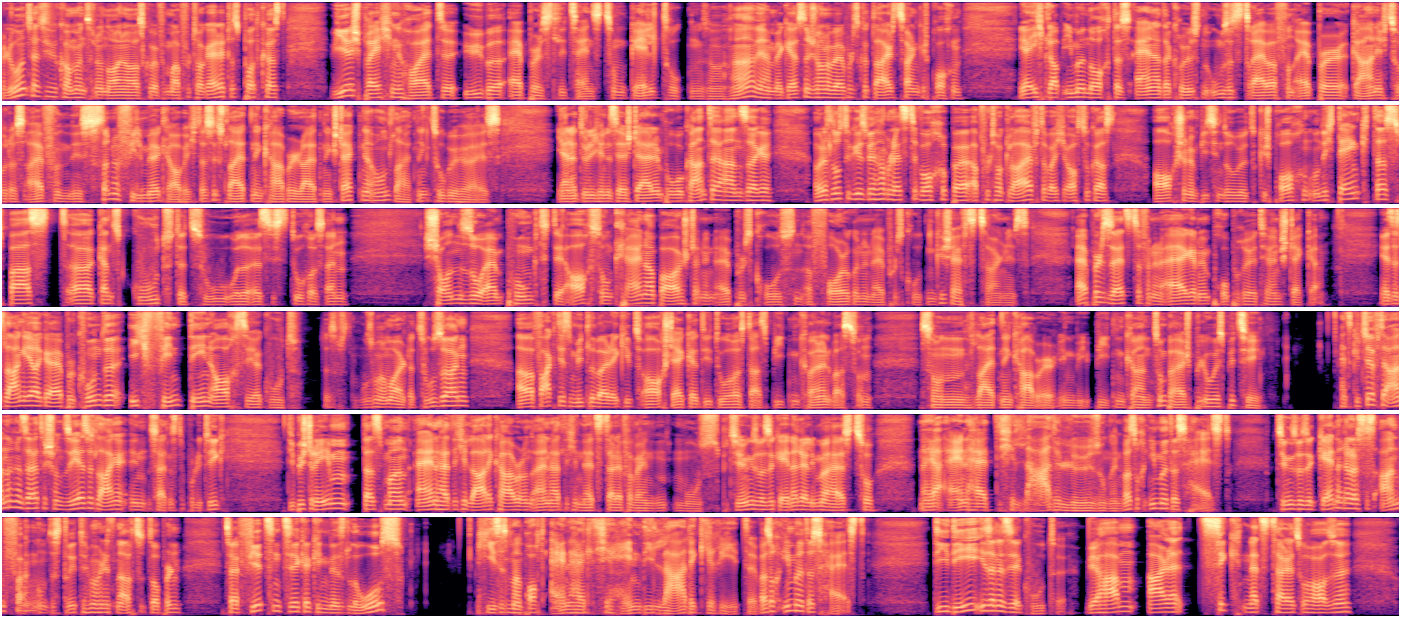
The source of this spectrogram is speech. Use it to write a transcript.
Hallo und herzlich willkommen zu einer neuen Ausgabe vom Apple Talk Editors Podcast. Wir sprechen heute über Apples Lizenz zum Gelddrucken. So, ha? Wir haben ja gestern schon über Apples Quartalszahlen gesprochen. Ja, ich glaube immer noch, dass einer der größten Umsatztreiber von Apple gar nicht so das iPhone ist, sondern vielmehr glaube ich, dass es Lightning-Kabel, Lightning-Stecker und Lightning-Zubehör ist. Ja, natürlich eine sehr steile und provokante Ansage. Aber das Lustige ist, wir haben letzte Woche bei Apple Talk Live, da war ich auch zu Gast, auch schon ein bisschen darüber gesprochen. Und ich denke, das passt äh, ganz gut dazu. Oder es ist durchaus ein schon so ein Punkt, der auch so ein kleiner Baustein in Apples großen Erfolg und in Apples guten Geschäftszahlen ist. Apple setzt auf einen eigenen proprietären Stecker. Jetzt als langjähriger Apple-Kunde, ich finde den auch sehr gut. Das muss man mal dazu sagen. Aber Fakt ist, mittlerweile gibt es auch Stecker, die durchaus das bieten können, was so ein, so ein Lightning-Kabel irgendwie bieten kann. Zum Beispiel USB-C. Jetzt gibt es ja auf der anderen Seite schon sehr, sehr lange in, seitens der Politik die bestreben, dass man einheitliche Ladekabel und einheitliche Netzteile verwenden muss. Beziehungsweise generell immer heißt so, naja, einheitliche Ladelösungen, was auch immer das heißt. Beziehungsweise generell als das Anfang, um das dritte Mal jetzt nachzudoppeln, 2014 circa ging das los hieß es, man braucht einheitliche Handy-Ladegeräte, was auch immer das heißt. Die Idee ist eine sehr gute. Wir haben alle zig Netzteile zu Hause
